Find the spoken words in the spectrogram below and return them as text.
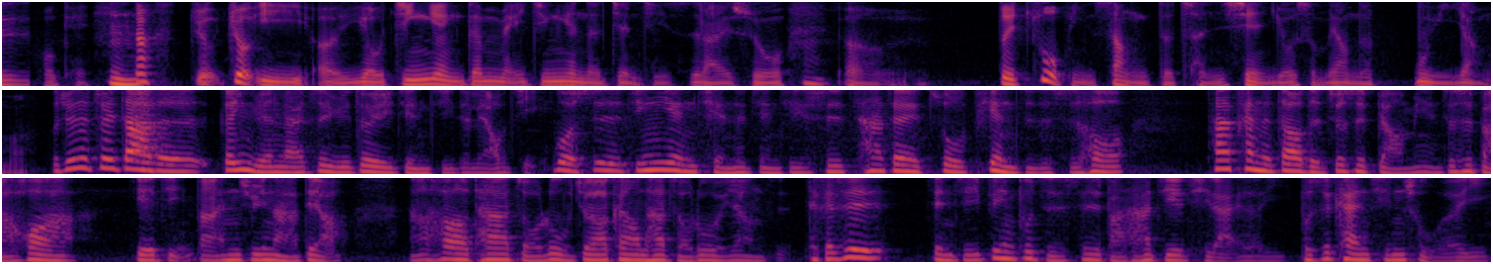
对，OK，、嗯、那就就以呃有经验跟没经验的剪辑师来说，嗯、呃，对作品上的呈现有什么样的不一样吗？我觉得最大的根源来自于对于剪辑的了解。如果是经验浅的剪辑师，他在做片子的时候，他看得到的就是表面，就是把画接紧，把 NG 拿掉，然后他走路就要看到他走路的样子。可是剪辑并不只是把它接起来而已，不是看清楚而已。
